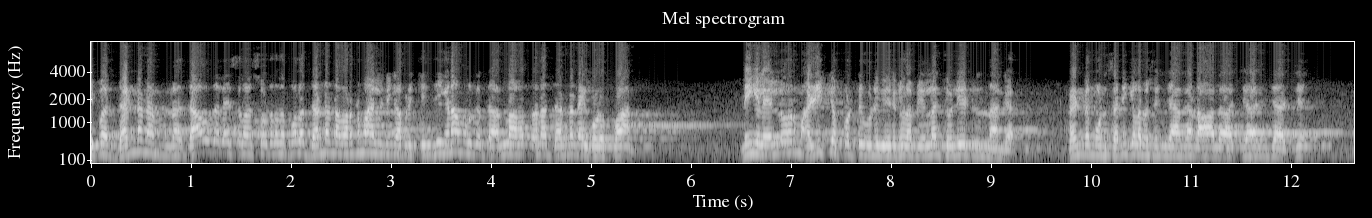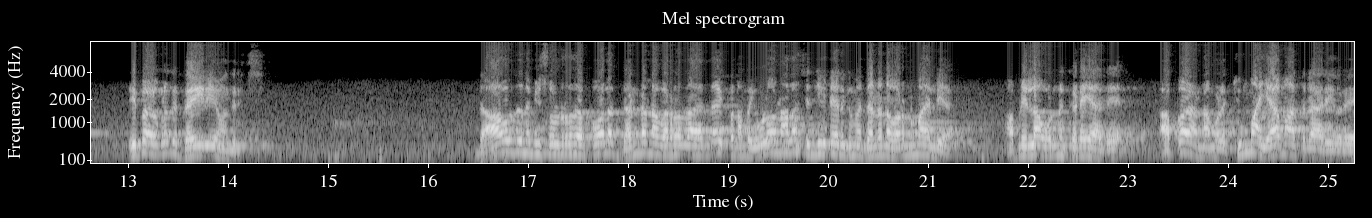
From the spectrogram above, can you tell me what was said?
இப்ப தண்டனை தாவூத் அலைஹிஸ்ஸலாம் சொல்றது போல தண்டனை வரணுமா இல்லை நீங்க அப்படி செஞ்சீங்கன்னா உங்களுக்கு அல்லாஹால தண்டனை கொடுப்பான். நீங்கள் எல்லோரும் அழிக்கப்பட்டு விடுவீர்கள் அப்படி எல்லாம் சொல்லிட்டு இருந்தாங்க. ரெண்டு மூணு சனிக்கிழமை செஞ்சாங்க நாலு ஆச்சு அஞ்சு ஆச்சு இப்ப இவங்களுக்கு தைரியம் வந்துருச்சு. தாவூது நபி சொல்றத போல தண்டனை வர்றதா இருந்தா இப்ப நம்ம இவ்வளவு நாளா செஞ்சுக்கிட்டே இருக்குமே தண்டனை வரணுமா இல்லையா? அப்படி எல்லாம் ஒண்ணும் கிடையாது. அப்ப நம்மளை சும்மா ஏமாத்துறாரு இவரு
